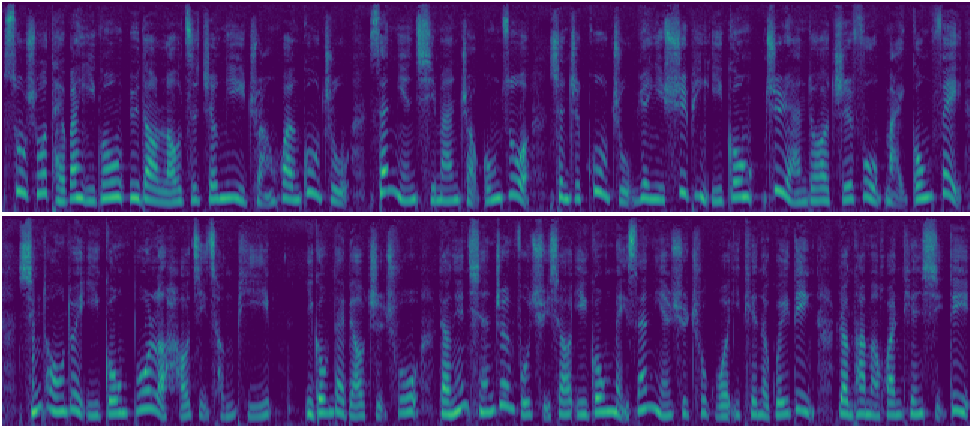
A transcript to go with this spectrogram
诉说台湾移工遇到劳资争议，转换雇主三年期满找工作，甚至雇主愿意续聘移工，居然都要支付买工费，形同对移工剥了好几层皮。移工代表指出，两年前政府取消移工每三年需出国一天的规定，让他们欢天喜地，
